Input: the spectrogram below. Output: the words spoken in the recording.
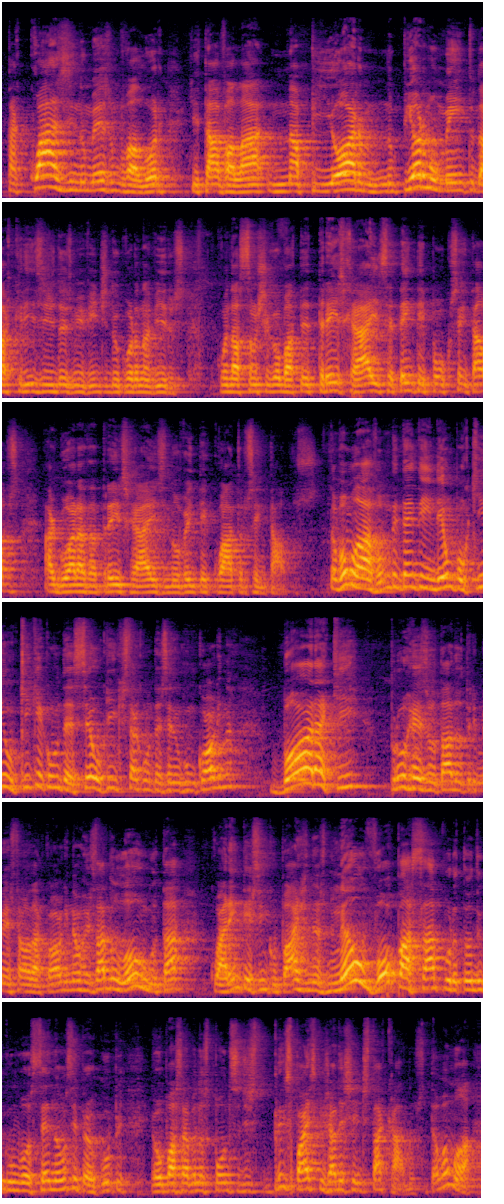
está quase no mesmo valor que estava lá na pior, no pior momento da crise de 2020 do coronavírus. Quando a ação chegou a bater R$ 3,70 e poucos centavos, agora está R$ 3,94 centavos. Então vamos lá, vamos tentar entender um pouquinho o que, que aconteceu, o que, que está acontecendo com Cogna. Bora aqui para o resultado trimestral da Cogna, um resultado longo, tá? 45 páginas, não vou passar por tudo com você, não se preocupe, eu vou passar pelos pontos principais que eu já deixei destacados. Então vamos lá.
